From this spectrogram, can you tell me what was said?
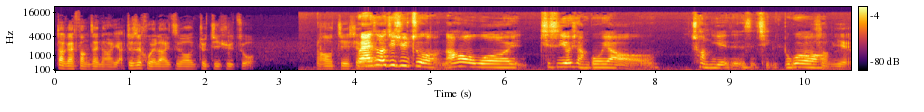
大概放在哪里啊？就是回来之后就继续做，然后接下来回来之后继续做，然后我其实有想过要创业这件事情，不过创业。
